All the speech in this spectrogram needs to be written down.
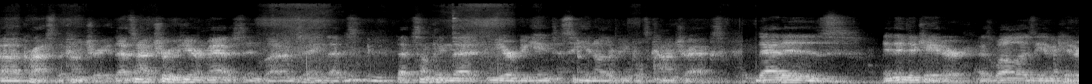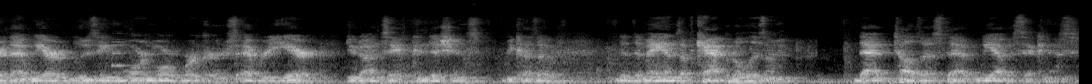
uh, across the country. That's not true here in Madison, but I'm saying that's that's something that we are beginning to see in other people's contracts. That is an indicator, as well as the indicator that we are losing more and more workers every year due to unsafe conditions because of the demands of capitalism. That tells us that we have a sickness.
